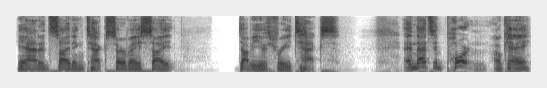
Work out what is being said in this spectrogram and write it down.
He added, citing tech survey site W3 Techs. And that's important, okay?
